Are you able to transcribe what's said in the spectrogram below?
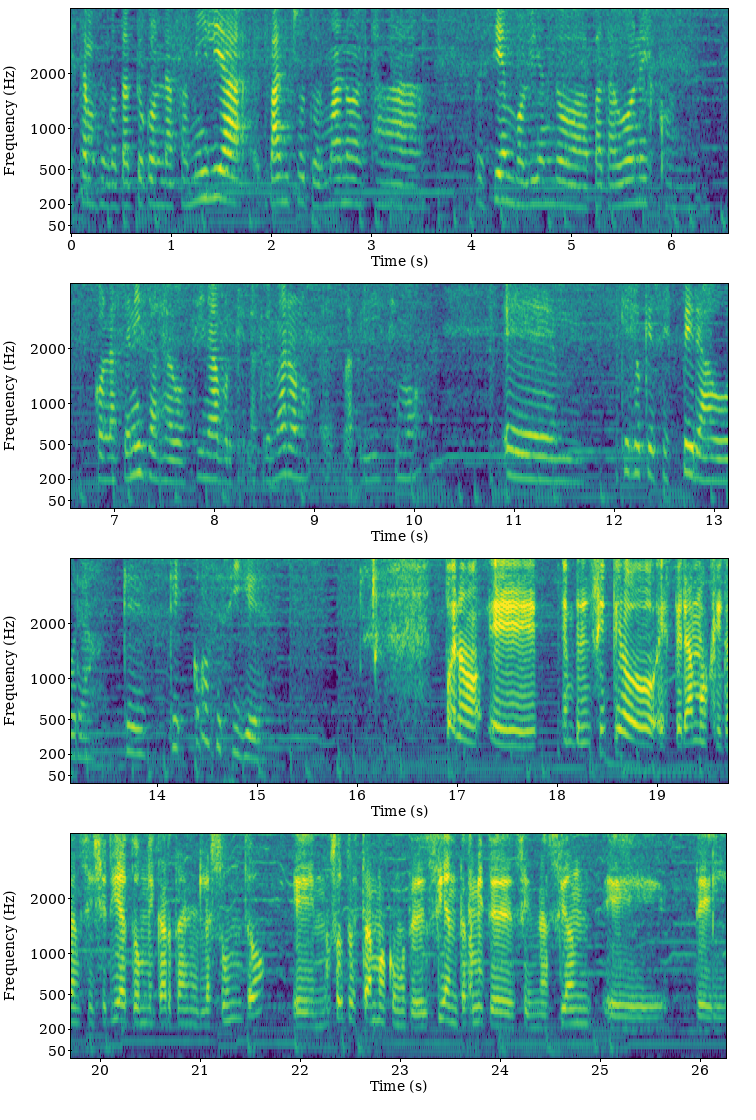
estamos en contacto con la familia. Pancho, tu hermano, estaba recién volviendo a Patagones con, las cenizas de Agostina porque la cremaron eh, rapidísimo. Eh, ¿Qué es lo que se espera ahora? ¿Qué es, ¿Cómo se sigue? Bueno, eh, en principio esperamos que Cancillería tome cartas en el asunto. nosotros estamos, como te decía, en trámite de designación del,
